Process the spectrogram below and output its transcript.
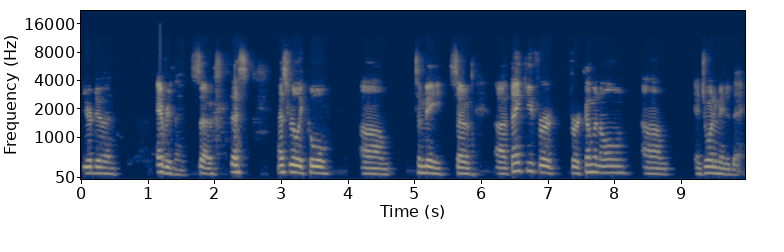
you're doing everything. So that's that's really cool um, to me. So uh, thank you for for coming on um, and joining me today.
